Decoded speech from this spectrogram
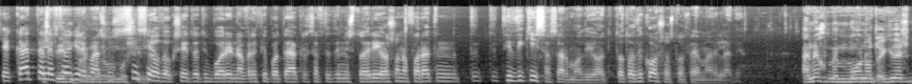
Και κάτι τελευταίο, κύριε Πάσχο. Εσεί αισιοδοξείτε ότι μπορεί να βρεθεί ποτέ άκρη σε αυτή την ιστορία όσον αφορά την, τη, τη δική σας αρμοδιότητα, το δικό σας το θέμα δηλαδή. Αν έχουμε μόνο το USB.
